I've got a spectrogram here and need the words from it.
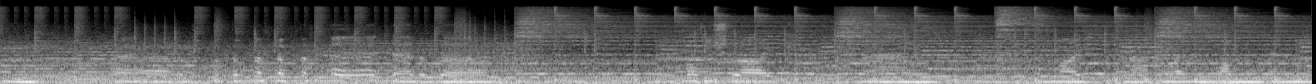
hmm. Uh, Multi-strike. And my no, eleven, one enemy.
